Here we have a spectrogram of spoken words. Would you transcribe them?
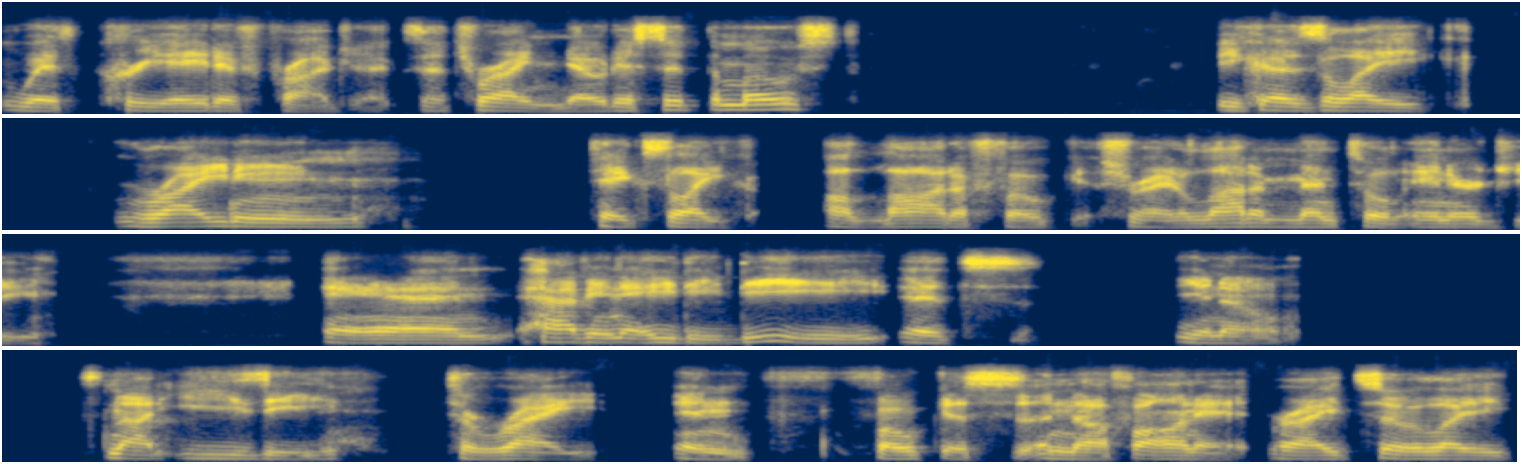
with creative projects. That's where I notice it the most because, like, writing takes like a lot of focus, right? A lot of mental energy. And having ADD, it's, you know, it's not easy to write and focus enough on it, right? So, like,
